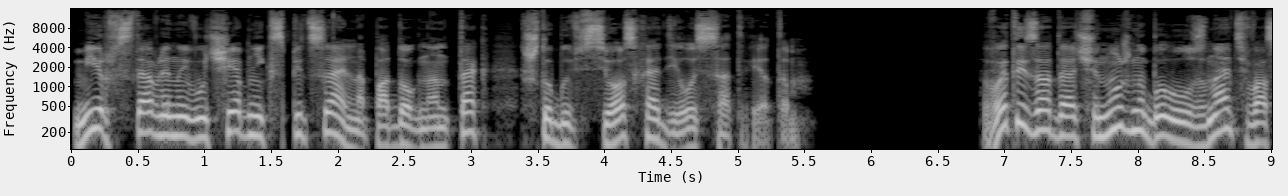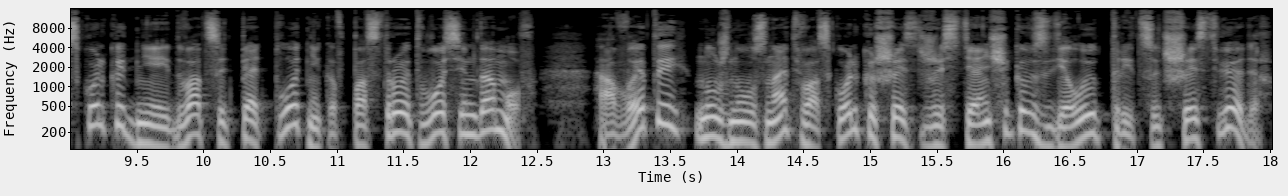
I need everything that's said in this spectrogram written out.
Мир, вставленный в учебник, специально подогнан так, чтобы все сходилось с ответом. В этой задаче нужно было узнать, во сколько дней 25 плотников построят 8 домов, а в этой нужно узнать, во сколько 6 жестянщиков сделают 36 ведер.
